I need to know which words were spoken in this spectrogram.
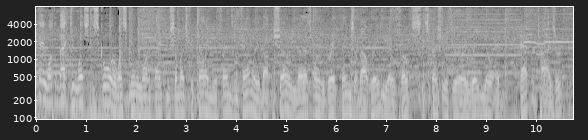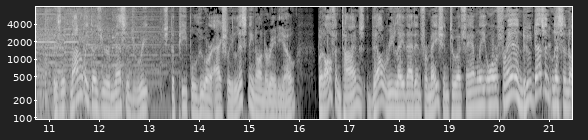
Okay, welcome back to What's the Score. Once again, we want to thank you so much for telling your friends and family about the show. You know, that's one of the great things about radio, folks, especially if you're a radio ad- advertiser, is that not only does your message reach the people who are actually listening on the radio, but oftentimes they'll relay that information to a family or friend who doesn't listen on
